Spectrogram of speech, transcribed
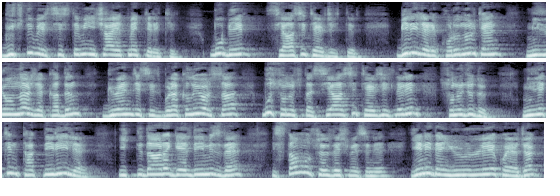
güçlü bir sistemi inşa etmek gerekir. Bu bir siyasi tercihtir. Birileri korunurken milyonlarca kadın güvencesiz bırakılıyorsa bu sonuçta siyasi tercihlerin sonucudur. Milletin takdiriyle iktidara geldiğimizde İstanbul Sözleşmesi'ni yeniden yürürlüğe koyacak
